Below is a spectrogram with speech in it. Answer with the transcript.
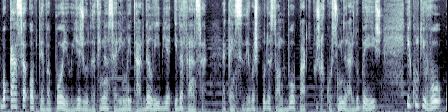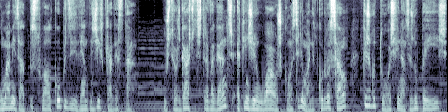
Bokassa obteve apoio e ajuda financeira e militar da Líbia e da França, a quem cedeu a exploração de boa parte dos recursos minerais do país e cultivou uma amizade pessoal com o presidente Giscard d'Estaing. Os seus gastos extravagantes atingiram o auge com a cerimónia de coroação, que esgotou as finanças do país,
